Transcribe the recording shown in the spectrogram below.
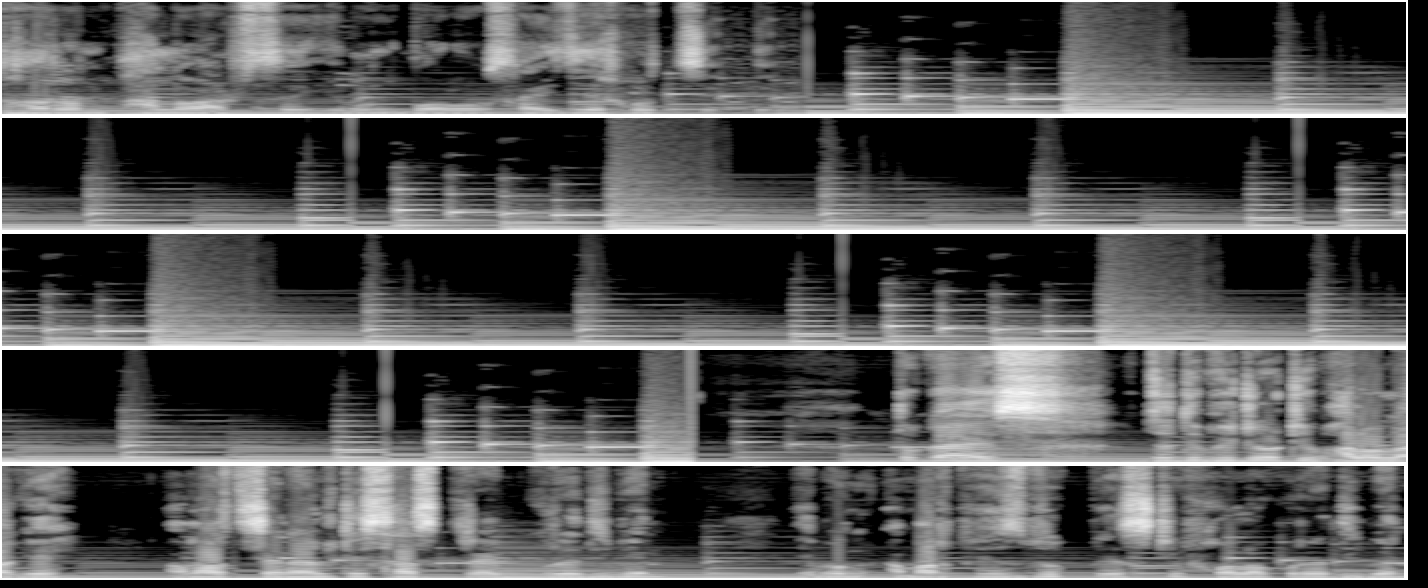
ধরন ভালো আসছে এবং বড় সাইজের হচ্ছে। গাইস যদি ভিডিওটি ভালো লাগে, আমার চ্যানেলটি সাবস্ক্রাইব করে দিবেন এবং আমার ফেসবুক পেজটি ফলো করে দিবেন,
